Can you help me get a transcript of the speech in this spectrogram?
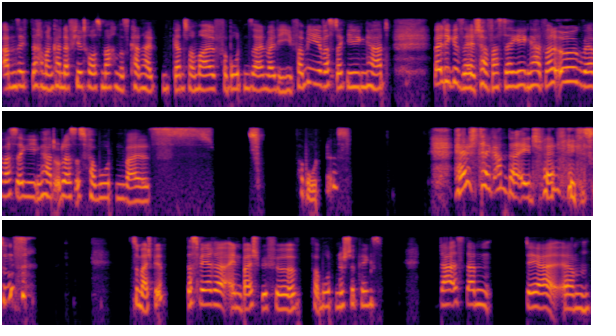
Ansichtssache, man kann da viel draus machen. Das kann halt ganz normal verboten sein, weil die Familie was dagegen hat, weil die Gesellschaft was dagegen hat, weil irgendwer was dagegen hat oder es ist verboten, weil es verboten ist. Hashtag Underage Fanfictions. Zum Beispiel. Das wäre ein Beispiel für verbotene Shippings. Da ist dann der ähm,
